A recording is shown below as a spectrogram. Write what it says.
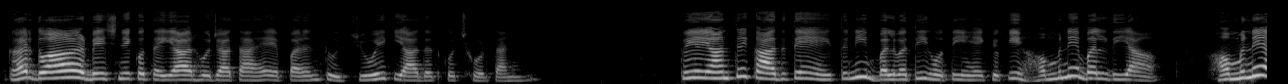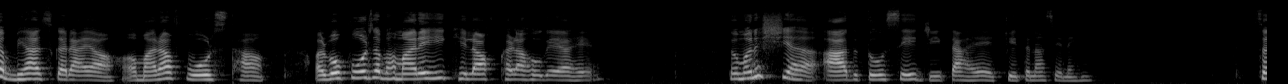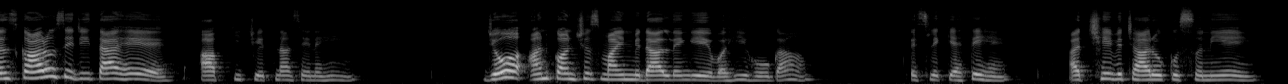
घर द्वार बेचने को तैयार हो जाता है, परंतु जुए की आदत को छोड़ता नहीं। तो ये यांत्रिक आदतें इतनी बलवती होती हैं, क्योंकि हमने बल दिया, हमने अभ्यास कराया, हमारा फोर्स था, और वो फोर्स अब हमारे ही खिलाफ खड़ा हो गया है। तो मनुष्य आदतों से जीता है, चेतना से नहीं। संस्कारों से जीता है, आपकी चेतना से नहीं। जो अनकॉन्शियस माइंड में डाल देंगे, वही होगा। इसलिए कहते हैं, अच्छे विचारों को सुनिए।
